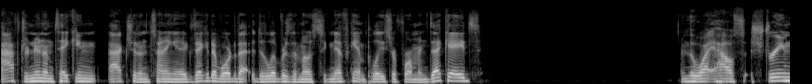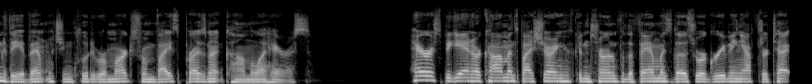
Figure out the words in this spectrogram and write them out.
afternoon I'm taking action and signing an executive order that delivers the most significant police reform in decades. The White House streamed the event, which included remarks from Vice President Kamala Harris. Harris began her comments by sharing her concern for the families of those who are grieving after te-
